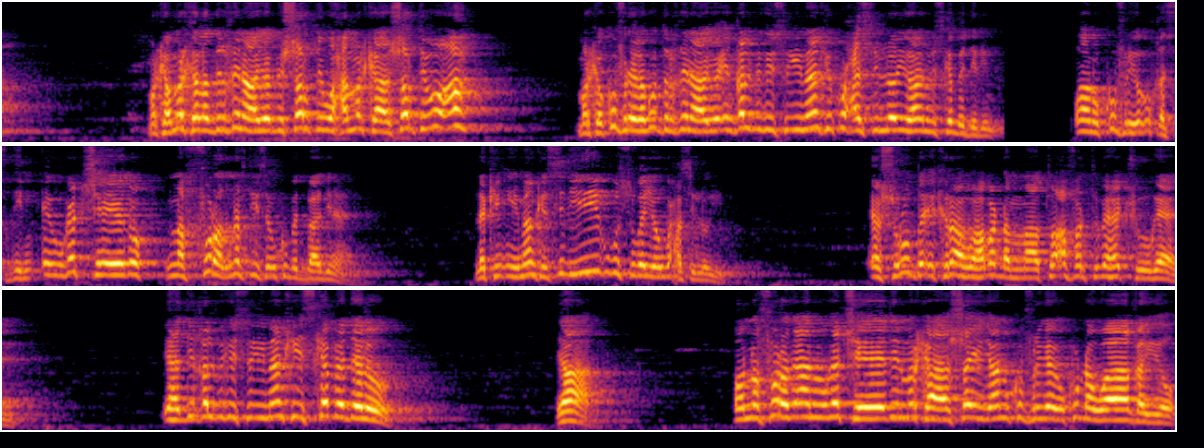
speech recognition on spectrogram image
marka marka la dirqinaayo bishardi waxa markaa shardi u ah marka kufri lagu dirqinaayo in qalbigiisu iimaankii ku xasiloon yaho aanu iska bedelin. O aanu kufriga u qasdin ee uga jeedo nafurad naftiisa uu ku badbaadinayo laakiin iimaankii sidii ugu sugaya ugu xasilooyi ee shuruudda ikraahu haba dhammaato afartuba ha joogaan. Ee haddii qalbigiisu iimaankii iska bedelo ya oo nafurad aanu uga jeedin markaa shaygan kufriga uu ku dhawaaqayo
